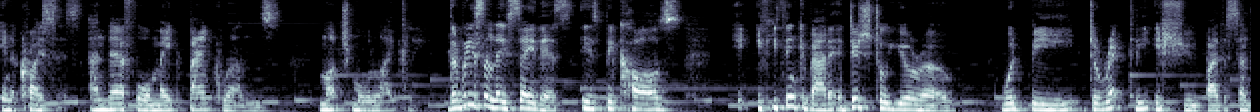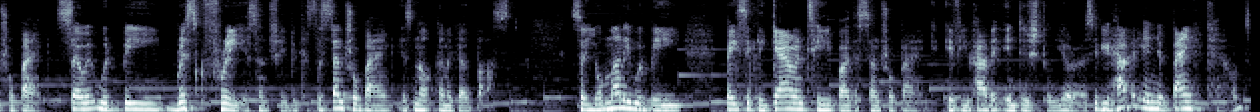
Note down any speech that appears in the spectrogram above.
in a crisis and therefore make bank runs much more likely. The reason they say this is because if you think about it, a digital euro would be directly issued by the central bank. So it would be risk free essentially because the central bank is not going to go bust. So your money would be basically guaranteed by the central bank if you have it in digital euros. If you have it in a bank account,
